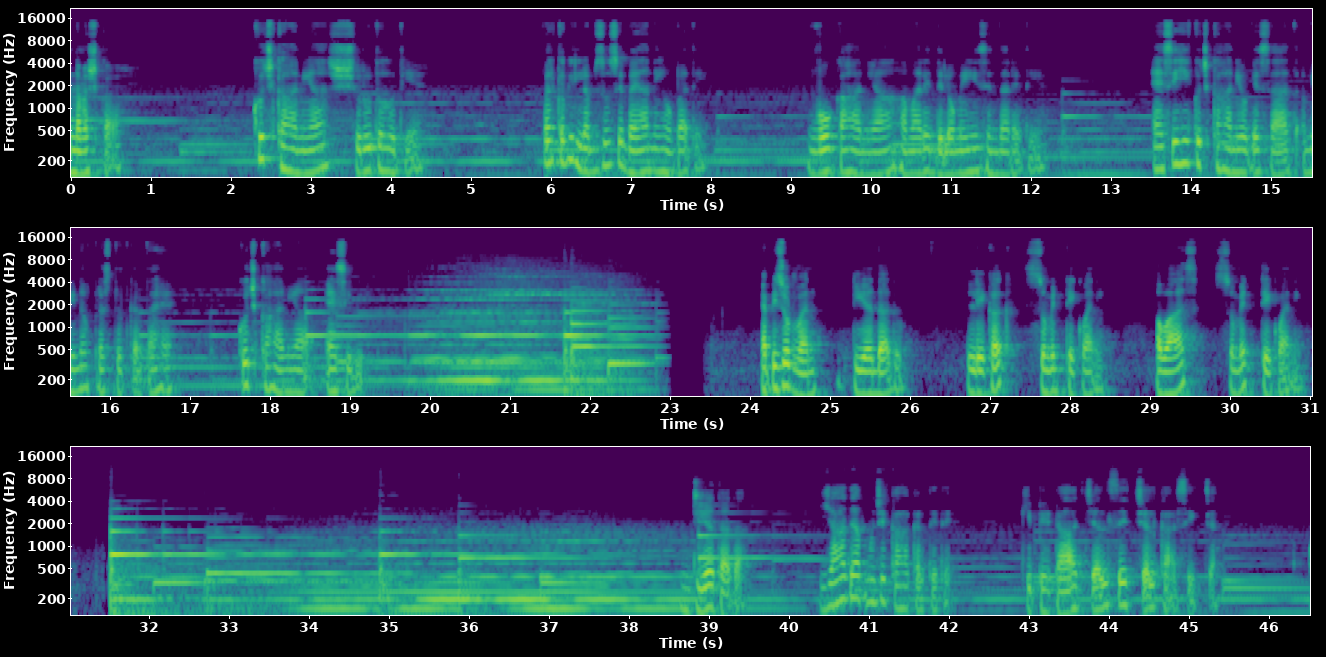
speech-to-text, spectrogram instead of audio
नमस्कार। कुछ कहानियाँ शुरू तो होती है, पर कभी लफ्ज़ों से बयां नहीं हो पाती। वो कहानियाँ हमारे दिलों में ही ज़िंदा रहती है। ऐसी ही कुछ कहानियों के साथ अभिनव प्रस्तुत करता है कुछ कहानियाँ ऐसी भी। एपिसोड वन, डियर दादू। लेखक सुमित टेकवानी। आवाज़ सुमित टेकवानी। डियर दादा, याद है आप मुझे कहा करते थे कि बेटा जल्द से जल्द कार सीख जा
